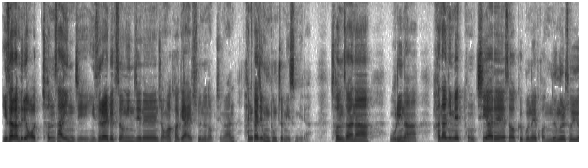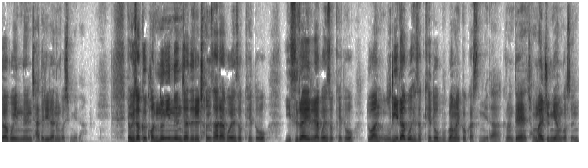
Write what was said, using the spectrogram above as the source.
이 사람들이 어, 천사인지 이스라엘 백성인지는 정확하게 알 수는 없지만 한 가지 공통점이 있습니다. 천사나 우리나 하나님의 통치 아래에서 그분의 권능을 소유하고 있는 자들이라는 것입니다. 여기서 그 권능 있는 자들을 천사라고 해석해도 이스라엘이라고 해석해도 또한 우리라고 해석해도 무방할 것 같습니다. 그런데 정말 중요한 것은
